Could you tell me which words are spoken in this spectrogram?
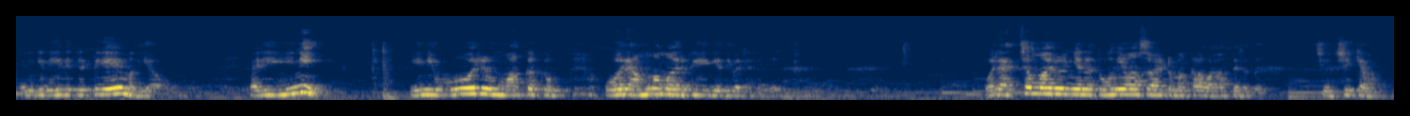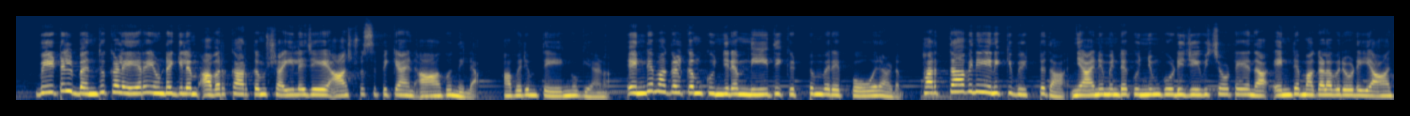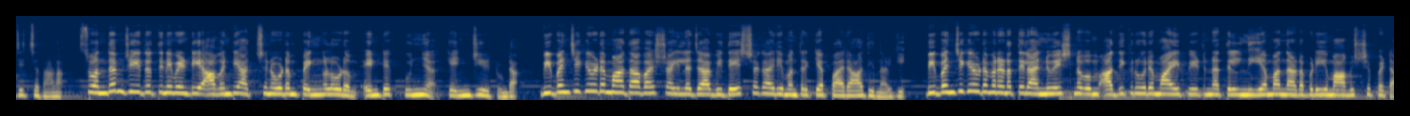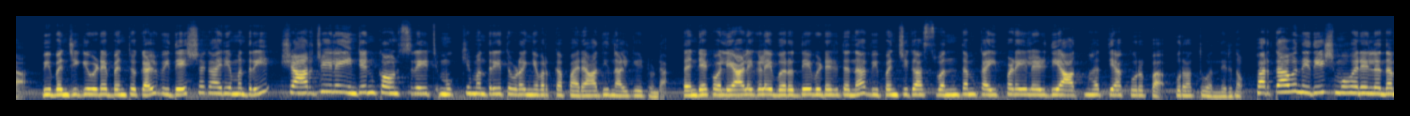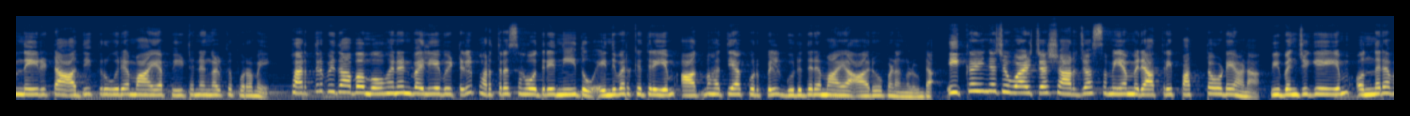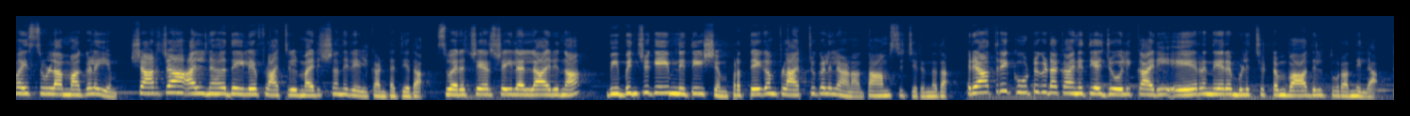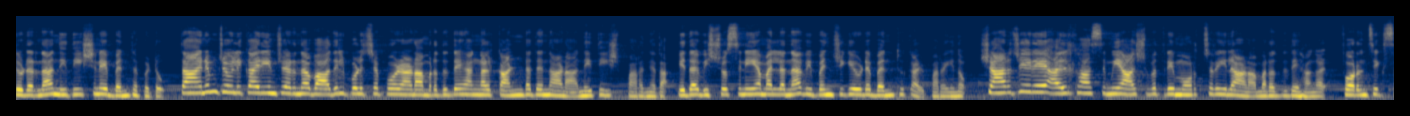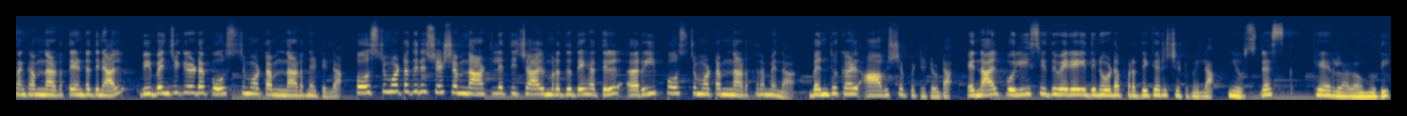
എനിക്ക് നീതി കിട്ടിയേ മതിയാവും. കാര്യം ഇനി ഇനി ഒരു മക്കൾക്കും ഒരമ്മമാർക്കും ഈ ഗതി വരരുത് ഒരച്ഛന്മാരും ഇങ്ങനെ തോന്നിയവാസമായിട്ട് മക്കളെ വളർത്തരുത്. ശിക്ഷിക്കണം. വീട്ടിൽ ബന്ധുക്കൾ ഏറെയുണ്ടെങ്കിലും അവർക്കാർക്കും ശൈലജയെ ആശ്വസിപ്പിക്കാൻ ആകുന്നില്ല. അവരും തേങ്ങുകയാണ്. എന്റെ മകൾക്കും കുഞ്ഞിനും നീതി കിട്ടും വരെ പോരാടും. ഭർത്താവിനെ എനിക്ക് വിട്ടുതാ. ഞാനും എന്റെ കുഞ്ഞും കൂടി ജീവിച്ചോട്ടെ എന്ന് എന്റെ മകൾ അവരോട് യാചിച്ചതാണ്. സ്വന്തം ജീവിതത്തിന് വേണ്ടി അവന്റെ അച്ഛനോടും പെങ്ങളോടും എന്റെ കുഞ്ഞ് കെഞ്ചിയിട്ടുണ്ട്. വിഭഞ്ചികയുടെ മാതാവ് ശൈലജ വിദേശകാര്യമന്ത്രിക്ക് പരാതി നൽകി. വിഭഞ്ചികയുടെ മരണത്തിൽ അന്വേഷണവും അതിക്രൂരമായ പീഡനത്തിൽ നിയമ നടപടിയും ആവശ്യപ്പെട്ട് വിഭഞ്ചികയുടെ ബന്ധുക്കൾ വിദേശകാര്യമന്ത്രി ഷാർജയിലെ ഇന്ത്യൻ കോൺസുലേറ്റ് മുഖ്യമന്ത്രി തുടങ്ങിയവർക്ക് പരാതി നൽകിയിട്ടുണ്ട്. തന്റെ കൊലയാളികളെ വെറുതെ വിടരുതെന്ന് വിപഞ്ചിക സ്വന്തം കൈപ്പടയിൽ എഴുതിയ ആത്മഹത്യാ കുറിപ്പ് പുറത്തുവന്നിരുന്നു. ഭർത്താവ് നിതീഷ് മോഹനിൽ നിന്നും നേരിട്ട അതിക്രൂരമായ പീഡനങ്ങൾക്ക് പുറമെ ഭർത്തൃപിതാവ് മോഹനൻ വലിയ വീട്ടിൽ ഭർത്തൃ സഹോദരി നീതു എന്നിവർക്കെതിരെയും ആത്മഹത്യാക്കുറിപ്പിൽ ഗുരുതരമായ ആരോപണങ്ങളുണ്ട്. ഇക്കഴിഞ്ഞ ചൊവ്വാഴ്ച ഷാർജ സമയം രാത്രി പത്തോടെയാണ്. വിപഞ്ചികയെയും ഒന്നര വയസ്സുള്ള മകളെയും ഷാർജ അൽ നഹദയിലെ ഫ്ളാറ്റിൽ മരിച്ച നിലയിൽ കണ്ടെത്തിയത്. സ്വരച്ചേർച്ചയിലല്ലായിരുന്ന വിഭിഞ്ചുകയും നിതീഷും പ്രത്യേകം ഫ്ളാറ്റുകളിലാണ് താമസിച്ചിരുന്നത്. രാത്രി കൂട്ടുകിടക്കാനെത്തിയ ജോലിക്കാരി ഏറെ നേരം വിളിച്ചിട്ടും വാതിൽ തുറന്നില്ല. തുടർന്ന് നിതീഷിനെ ബന്ധപ്പെട്ടു. താനും ജോലിക്കാരിയും ചേർന്ന് വാതിൽ പൊളിച്ചപ്പോഴാണ് മൃതദേഹങ്ങൾ കണ്ടതെന്നാണ് നിതീഷ് പറഞ്ഞത്. ഇത് വിശ്വസനീയമല്ലെന്ന് വിപഞ്ചികയുടെ ബന്ധുക്കൾ പറയുന്നു. ഷാർജയിലെ അൽ ഖാസിമി ആശുപത്രി മോർച്ചറിയിലാണ് മൃതദേഹങ്ങൾ. ഫോറൻസിക് സംഘം നടത്തേണ്ടതിനാൽ വിപഞ്ചികയുടെ പോസ്റ്റ്മോർട്ടം നടന്നിട്ടില്ല. പോസ്റ്റ്മോർട്ടത്തിന് ശേഷം നാട്ടിലെത്തിച്ചാൽ മൃതദേഹത്തിൽ റീ പോസ്റ്റ്മോർട്ടം നടത്തണമെന്ന് ബന്ധുക്കൾ ആവശ്യപ്പെട്ടിട്ടുണ്ട്. എന്നാൽ പോലീസ് ഇതുവരെ ഇതിനോട് പ്രതികരിച്ചിട്ടുമില്ല. News desk Kerala Kaumudi.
